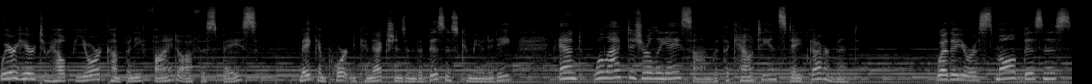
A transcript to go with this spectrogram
We're here to help your company find office space, make important connections in the business community, and will act as your liaison with the county and state government. Whether you're a small business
